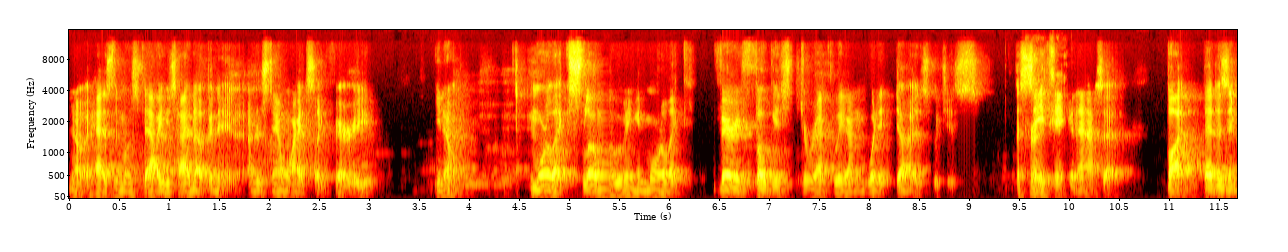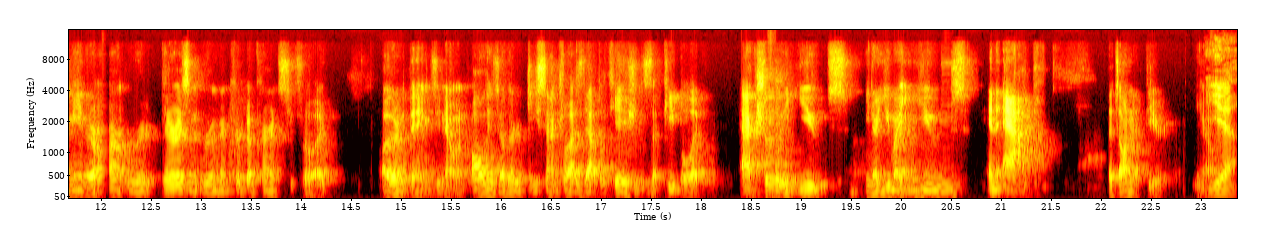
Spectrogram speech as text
you know it has the most value tied up in it. understand why it's like very, you know, more like slow moving and more like very focused directly on what it does, which is a safe haven asset. But that doesn't mean there aren't there isn't room in cryptocurrency for like other things, you know, and all these other decentralized applications that people like actually use. You know, you might use an app that's on Ethereum. You know? Yeah.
